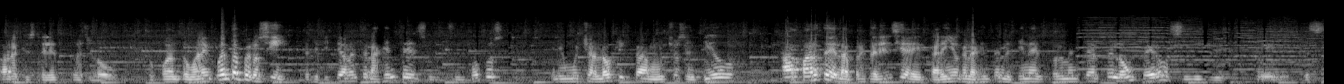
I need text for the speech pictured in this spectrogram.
para que ustedes pues lo, puedan tomar en cuenta, pero sí, definitivamente la gente, sus, sus votos tienen mucha lógica, mucho sentido aparte de la preferencia y el cariño que la gente le tiene actualmente al pelón, pero sí eh, es,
